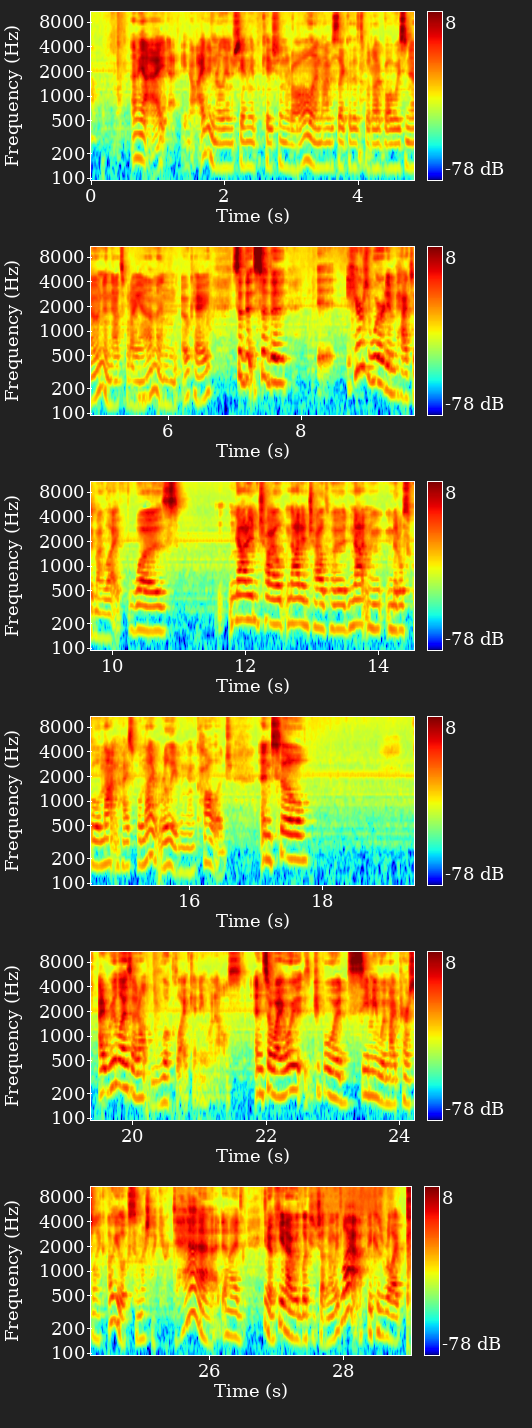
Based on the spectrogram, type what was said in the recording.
I mean, I you know I didn't really understand the implication at all, and I was like, well, "That's what I've always known, and that's what I am." And okay, so the so the eh, here's where it impacted my life was not in child not in childhood, not in middle school, not in high school, not really even in college, until I realized I don't look like anyone else. And so I always people would see me with my parents were like, "Oh, you look so much like your dad." And I, you know, he and I would look at each other and we'd laugh because we're like,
